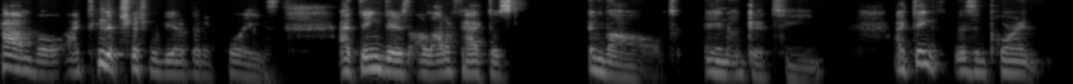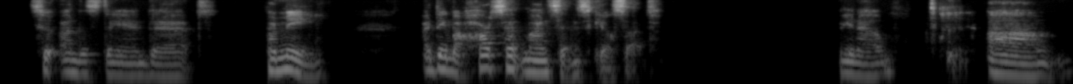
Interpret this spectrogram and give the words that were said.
combo, I think the church would be in a better place. I think there's a lot of factors involved in a good team. I think it's important to understand that for me, I think about heart set, mindset, and skill set. You know, um,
